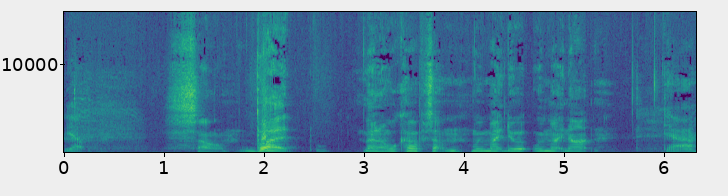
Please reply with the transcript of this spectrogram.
Yep. so but i don't know we'll come up with something we might do it we might not Yeah,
